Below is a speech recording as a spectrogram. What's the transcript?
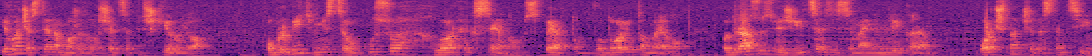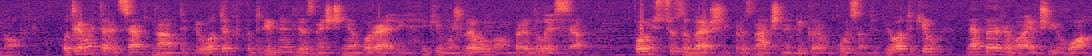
його частина може залишитися під шкірою. Обробіть місце укусу хлоргексином, спиртом, водою та милом. Одразу зв'яжіться зі сімейним лікарем, очно чи дистанційно. Отримайте рецепт на антибіотик, потрібний для знищення борелій, які, можливо, вам передалися. Повністю завершіть призначений лікарем курс антибіотиків, не перериваючи його.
